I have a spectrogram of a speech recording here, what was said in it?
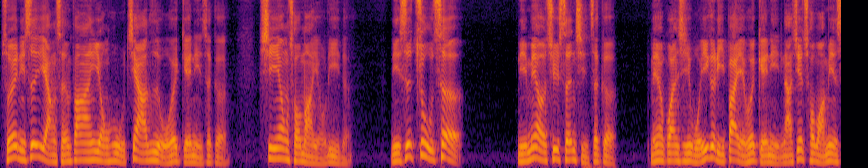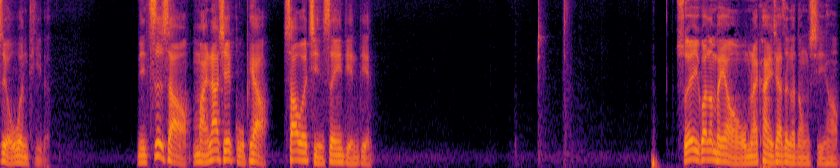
所以你是养成方案用户，假日我会给你这个信用筹码有利的。你是注册，你没有去申请这个没有关系，我一个礼拜也会给你哪些筹码面是有问题的，你至少买那些股票稍微谨慎一点点。所以观众朋友，我们来看一下这个东西哈，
